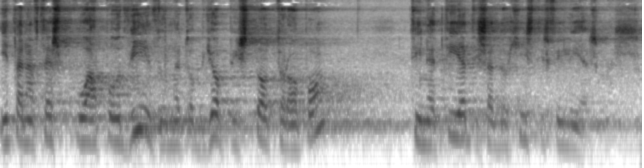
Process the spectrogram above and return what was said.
ήταν αυτές που αποδίδουν με τον πιο πιστό τρόπο την αιτία της αντοχής της φιλίας μας.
